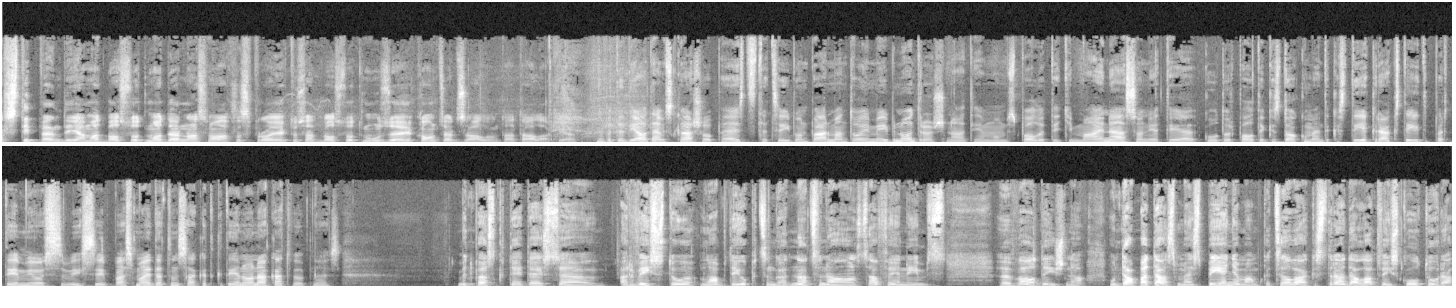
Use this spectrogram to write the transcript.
ar stipendijām, atbalstot modernās mākslas projektus, atbalstot muzeju, koncertu zāli un tā tālāk. Ja? Nu, tad jautājums, kā šo pēctecību un pārmantojamību nodrošināt, ja mums politiķi mainās un ja tie kultūra politikas dokumenti, kas tiek rakstīti, par tiem jūs visi pasmaidat un sakat, ka tie nonāk atvilknēs. Bet paskatieties, ar visu to labi 12 gadu Nacionālās apvienības valdīšanā, un tāpatās mēs pieņemam, ka cilvēki, kas strādā Latvijas kultūrā,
